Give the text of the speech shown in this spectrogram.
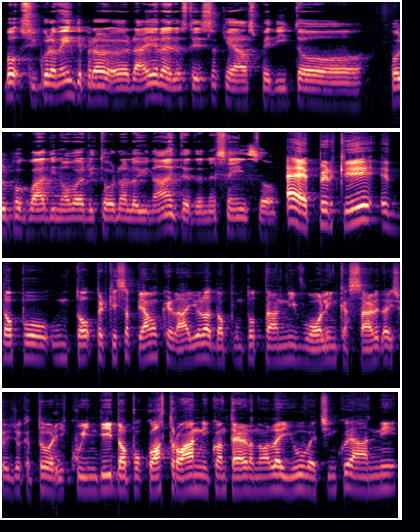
Boh, sicuramente, però eh, Raiola è lo stesso che ha spedito Paul Pogba di nuovo al ritorno allo United, nel senso... Eh, perché dopo un tot, perché sappiamo che Raiola dopo un tot anni vuole incassare dai suoi giocatori, quindi dopo 4 anni, quanto erano alla Juve, 5 anni,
